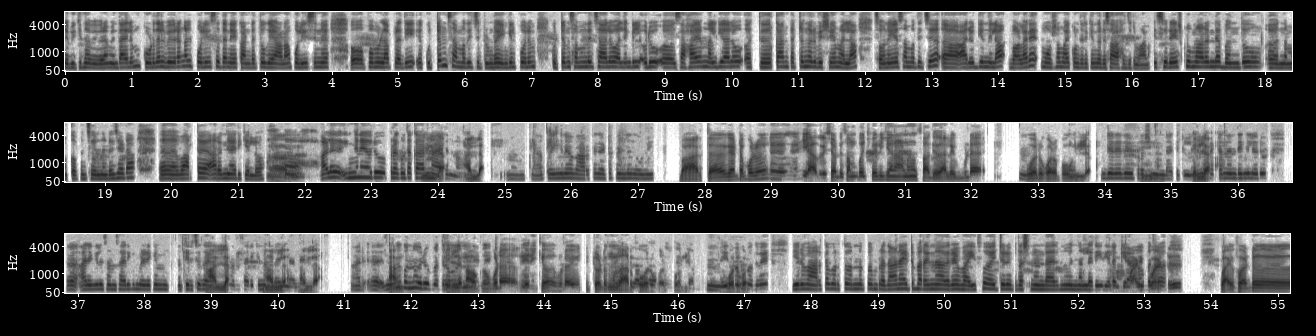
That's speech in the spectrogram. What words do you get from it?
ലഭിക്കുന്ന വിവരം. എന്തായാലും കൂടുതൽ വിവരങ്ങൾ പോലീസ് തന്നെ കണ്ടെത്തുകയാണ്. പോലീസിന് ഒപ്പമുള്ള പ്രതി കുറ്റം സമ്മതിച്ചിട്ടുണ്ട്. എങ്കിൽ പോലും കുറ്റം സമ്മതിച്ചാലോ അല്ലെങ്കിൽ ഒരു സഹായം നൽകിയാലോ തീർക്കാൻ പറ്റുന്ന ഒരു വിഷയമല്ല. സോനയെ സംബന്ധിച്ച് ആരോഗ്യനില വളരെ മോശമായി കൊണ്ടിരിക്കുന്ന ഒരു സാഹചര്യമാണ്. ഈ സുരേഷ് കുമാറിന്റെ ബന്ധുവും നമുക്കൊപ്പം ചേരുന്നുണ്ട്. ചേട്ടാ വാർത്ത അറിഞ്ഞായിരിക്കല്ലോ. ആൾ ഇങ്ങനെ ഒരു പ്രകൃതക്കാരനായിരുന്നോ. അല്ല. അപ്പൊ ഇങ്ങനെ വാർത്ത കേട്ടപ്പോ എന്ത് തോന്നി? വാർത്ത കേട്ടപ്പോൾ യാദൃശ്യമായിട്ട് സംഭവിച്ചിരിക്കാനാണ് സാധ്യത. അല്ല ഇവിടെ ഒരു കുഴപ്പവും ഇല്ല. ഇതുവരെ ഒരു പ്രശ്നം ഉണ്ടാക്കിയിട്ടില്ല. പെട്ടെന്ന് എന്തെങ്കിലും ഒരു ആരെങ്കിലും സംസാരിക്കുമ്പോഴേക്കും തിരിച്ചു നിങ്ങൾക്കൊന്നും ഒരു ഉപദ്രവം ഇല്ല നമുക്ക് ഇവിടെ എനിക്കോ ഇവിടെ ചുറ്റുവട്ടങ്ങളിൽ ആർക്കും ഒരു കുഴപ്പമില്ല പൊതുവെ ഈ ഒരു വാർത്ത പുറത്തു വന്നപ്പം പ്രധാനമായിട്ട് പറയുന്ന അവരെ വൈഫുമായിട്ടൊരു പ്രശ്നം ഉണ്ടായിരുന്നു എന്നുള്ള രീതിയിലൊക്കെയാണ് ഉപദ്രവം. വൈഫായിട്ട്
